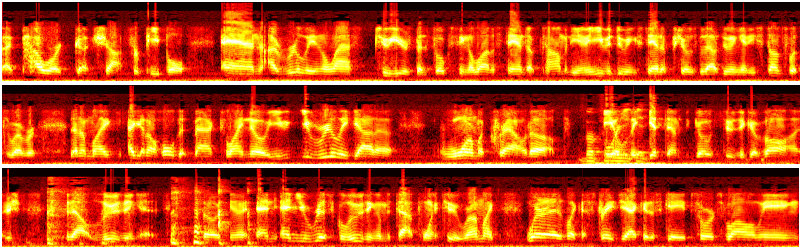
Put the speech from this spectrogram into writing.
a power gut shot for people. And I've really, in the last two years, been focusing a lot of stand-up comedy. I mean, even doing stand-up shows without doing any stunts whatsoever. Then I'm like, I gotta hold it back till I know you. You really gotta warm a crowd up, Before be able to get- them to go through the gavage without losing it. So you know, and and you risk losing them at that point too. Where I'm like, whereas like a straight jacket escape, sword swallowing,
